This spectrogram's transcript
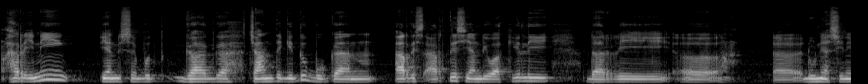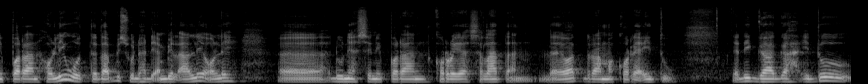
hari ini yang disebut gagah cantik itu bukan artis-artis yang diwakili dari uh, uh, dunia seni peran Hollywood tetapi sudah diambil alih oleh uh, dunia seni peran Korea Selatan lewat drama Korea itu. Jadi gagah itu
